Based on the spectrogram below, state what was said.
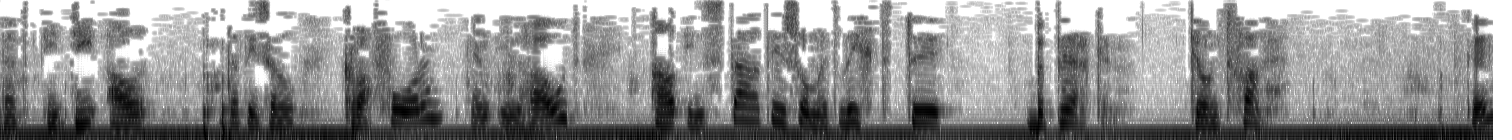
dat die al, dat is al qua vorm en inhoud, al in staat is om het licht te beperken, te ontvangen. Oké?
